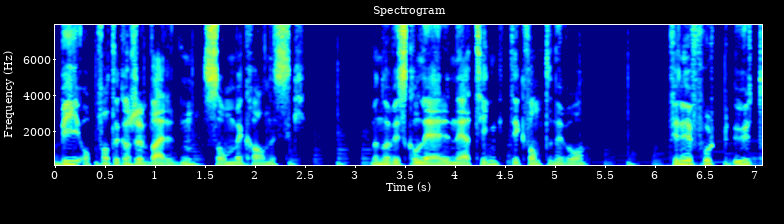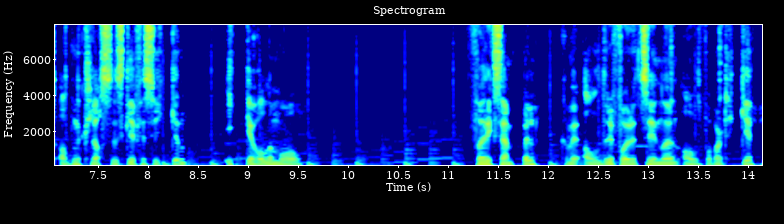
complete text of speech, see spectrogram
Vi oppfatter kanskje verden som mekanisk, men når vi skalerer ned ting til kvantenivå, finner vi fort ut at den klassiske fysikken ikke holder mål. For eksempel kan vi aldri forutsi når en alfapartikkel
